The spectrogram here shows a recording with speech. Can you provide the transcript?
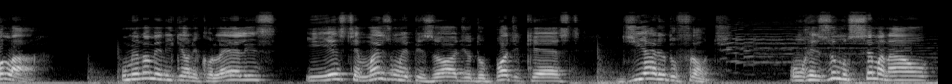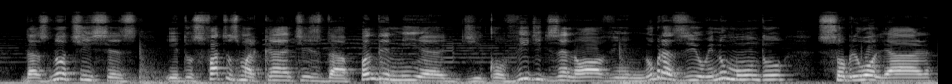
Olá, o meu nome é Miguel Nicoleles e este é mais um episódio do podcast Diário do Front, um resumo semanal das notícias e dos fatos marcantes da pandemia de Covid-19 no Brasil e no mundo sobre o olhar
